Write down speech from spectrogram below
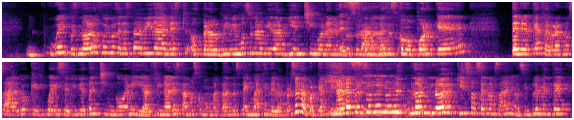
güey, pues no lo fuimos en esta vida, en este, pero vivimos una vida bien chingona en estos últimos meses, como por qué tener que aferrarnos a algo que, güey, se vivió tan chingón y al final estamos como matando esta imagen de la persona, porque al final la persona Sí. no, no, no quiso hacernos daño, simplemente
